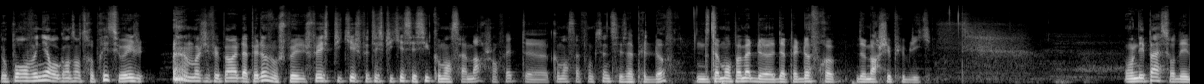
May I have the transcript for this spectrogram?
Donc pour en venir aux grandes entreprises, si vous voyez, je- moi j'ai fait pas mal d'appels d'offres, donc je peux, je peux expliquer, je peux t'expliquer Cécile comment ça marche en fait, euh, comment ça fonctionne ces appels d'offres, notamment pas mal d'appels d'offres de marché public. On n'est pas sur des,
